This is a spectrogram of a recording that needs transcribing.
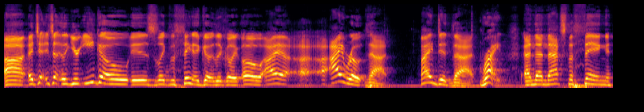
uh, it's, it's uh, your ego is like the thing that go, that go like, oh, I, I I wrote that, I did that, right, and then that's the thing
